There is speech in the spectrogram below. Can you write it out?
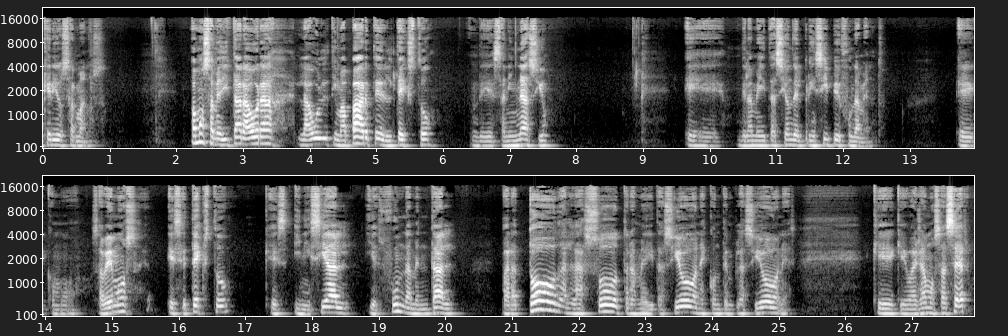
Queridos hermanos. Vamos a meditar ahora la última parte del texto de San Ignacio eh, de la meditación del principio y fundamento. Eh, como sabemos, ese texto que es inicial y es fundamental para todas las otras meditaciones, contemplaciones que, vayamos a hacer,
